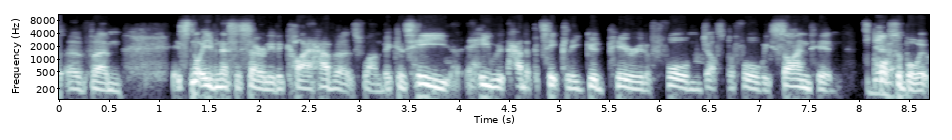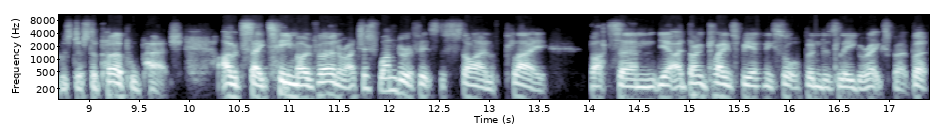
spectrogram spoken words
of um, it's not even necessarily the Kai Havertz one because he he had a particularly good period of form just before we signed him. It's yeah. possible it was just a purple patch. I would say Timo Werner. I just wonder if it's the style of play. But um, yeah, I don't claim to be any sort of Bundesliga expert. But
